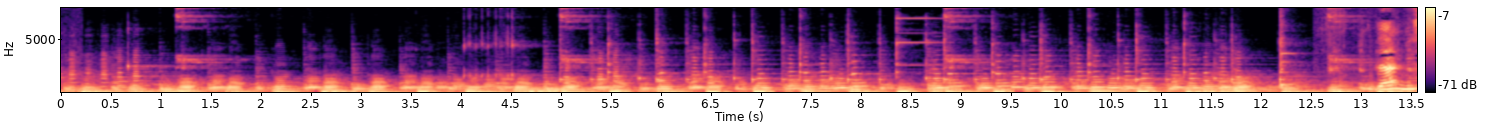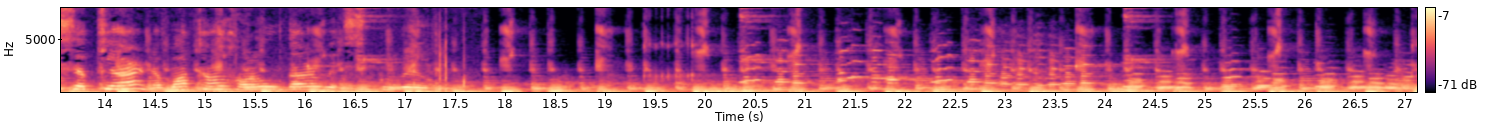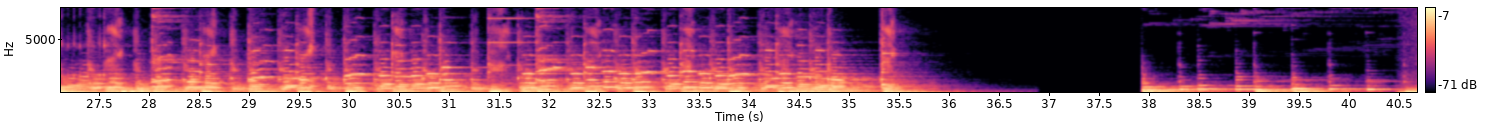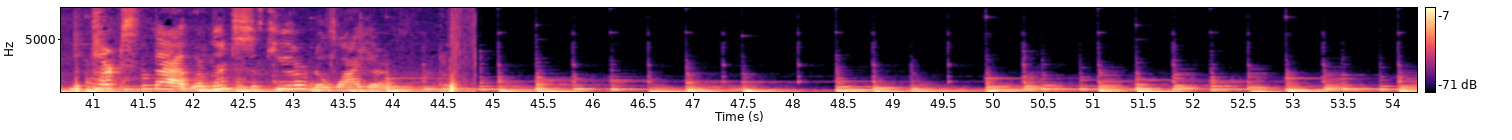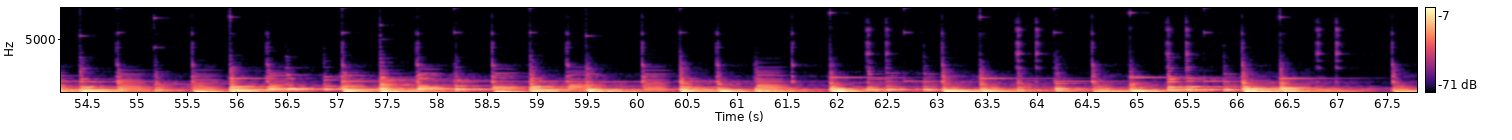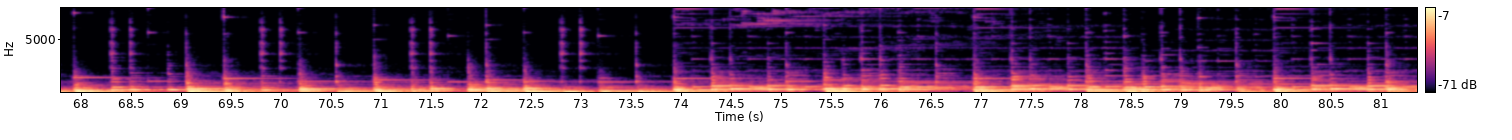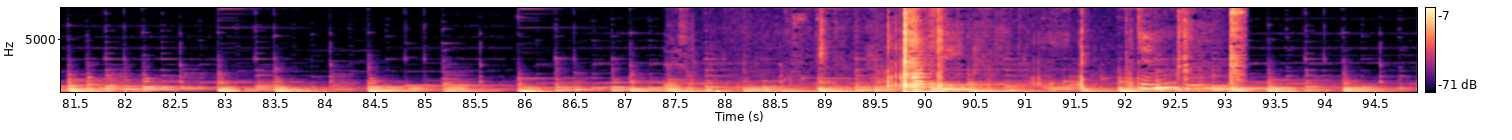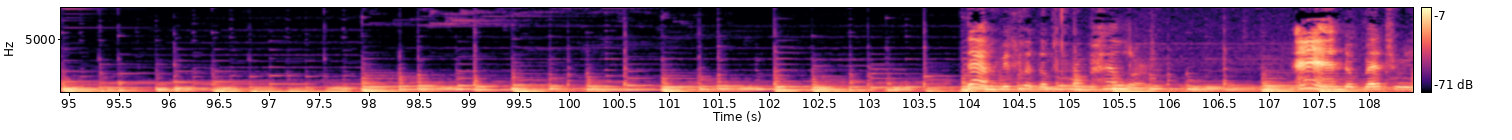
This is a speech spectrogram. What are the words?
Then we secure the bottle holder with screw. The third step, we're going to secure the wire. Then we put the propeller and the battery.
